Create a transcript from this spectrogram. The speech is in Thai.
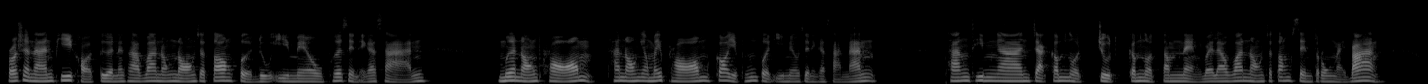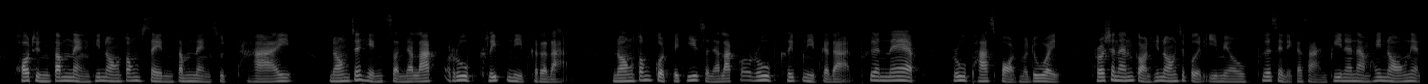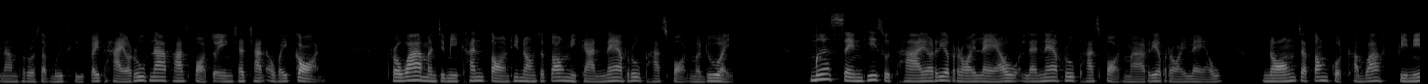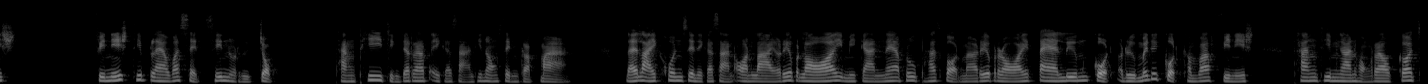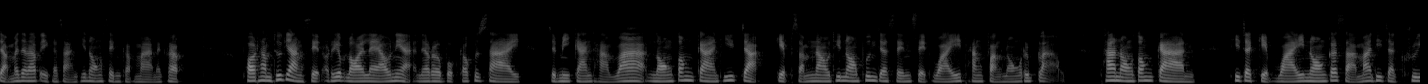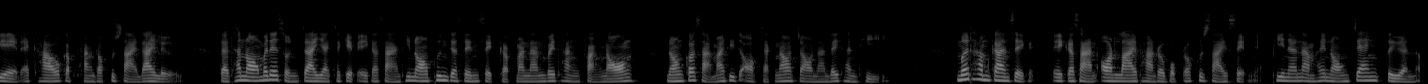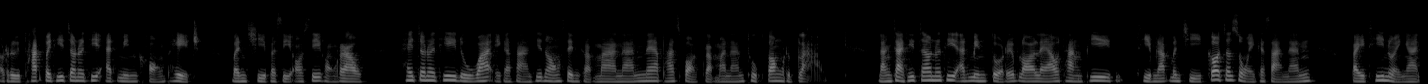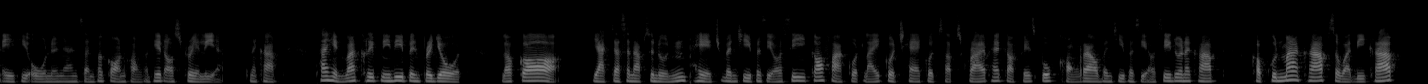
เพราะฉะนั้นพี่ขอเตือนนะครับว่าน้องๆ จะต้องเปิดดูอีเมล เพื่อเซ็นเอกสาร เมื่อน้องพร้อม ถ้าน้องยังไม่พร้อม ก็อย่าเพิ่งเปิดอีเมลเซ็นเอกสารนั้น ทางทีมงานจะกำหนดจุดกำหนดตำแหน่งไว้แล้วว่าน้องจะต้องเซ็นตรงไหนบ้าง พอถึงตำแหน่งที่น้องต้องเซ็นตำแหน่งสุดท้าย น้องจะเห็นสัญลักษณ์รูปคลิปหนีบกระดาษ น้องต้องกดไปที่สัญลักษณ์รูปคลิปหนีบกระดาษ เพื่อแนบรูปพาสปอร์ตมาด้วย เพราะฉะนั้นก่อนที่น้องจะเปิดอีเมล เพื่อเซ็นเอกสารพี่แนะนำให้น้องเนี่ยนำโทรศัพท์มือถือไปถ่ายรูปหน้าพาสปอร์ตตัวเองชัดๆเอาไว้ก่อน เพราะว่ามันจะมีขั้นตอนที่น้องจะต้องมีการแนบรูปพาสปอร์ตมาด้วย เมื่อเซ็นที่สุดท้ายเรียบร้อยแล้ว และแนบรูปพาสปอร์ตมาเรียบร้อยแล้ว น้องจะต้องกดคำว่า finish finish ที่แปลว่าเสร็จสิ้นหรือจบ ทางพี่จึงได้รับเอกสารที่น้องเซ็นกลับมา หลายๆ คนเซ็นเอกสารออนไลน์เรียบร้อย มีการแนบรูปพาสปอร์ตมาเรียบร้อย แต่ลืมกดหรือไม่ได้กดคำว่า finish ทางทีมงานของเราก็จะไม่ได้รับเอกสารที่น้องเซ็นกลับมานะครับ พอทำทุกอย่างเสร็จเรียบร้อยแล้วเนี่ย ในระบบ DocuSign จะมีการถามว่าน้องต้องการที่จะเก็บสำเนาที่น้องเพิ่งจะเซ็นเสร็จไว้ทางฝั่งน้องหรือเปล่า ถ้าน้องต้องการที่จะเก็บไว้น้องก็สามารถที่จะ create account กับทาง DocuSign ได้เลย แต่ถ้าน้องไม่ได้สนใจอยากจะเก็บเอกสารที่น้องเพิ่งจะเซ็นเสร็จกลับมานั้นไว้ทางฝั่งน้อง น้องก็สามารถที่จะออกจากหน้าจอนั้นได้ทันที เมื่อทำการเสร็จเอกสารออนไลน์ผ่านระบบ DocuSign เสร็จเนี่ยพี่แนะนำให้น้องแจ้งเตือน หรือทักไปที่เจ้าหน้าที่แอดมินของเพจบัญชีภาษีออซซี่ของเรา ให้เจ้าหน้าที่ดูว่าเอกสารที่น้องเซ็นกลับมานั้นแนบพาสปอร์ตกลับมานั้นถูกต้องหรือเปล่า หลังจากที่เจ้าหน้าที่แอดมินตรวจเรียบร้อยแล้วทางพี่ทีมนักบัญชีก็จะส่งเอกสารนั้นไปที่หน่วยงาน ATO หน่วยงานสรรพากรของประเทศออสเตรเลียนะครับ ถ้าเห็นว่าคลิปนี้ดีเป็นประโยชน์ แล้วก็ อยากจะสนับสนุนเพจบัญชีภาษีออซี่ก็ฝากกดไลค์กดแชร์กด subscribe ให้กับ Facebook ของเราบัญชีภาษีออซี่ด้วยนะครับ ขอบคุณมากครับ สวัสดีครับ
